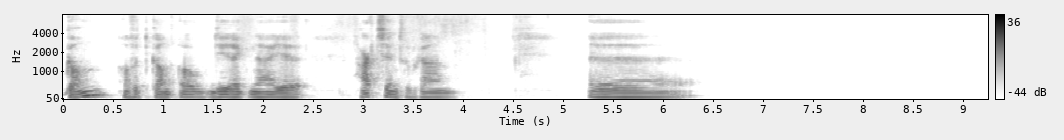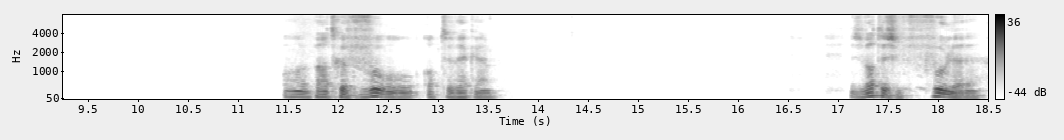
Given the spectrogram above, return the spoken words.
kan, of het kan ook direct naar je hartcentrum gaan. Uh, om een bepaald gevoel op te wekken. Dus wat is voelen?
